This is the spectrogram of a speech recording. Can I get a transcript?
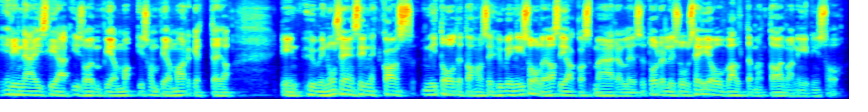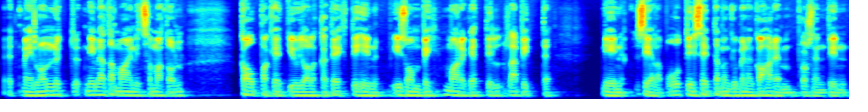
erinäisiä isompia, isompia marketteja, niin hyvin usein sinne kanssa mitoitetaan se hyvin isolle asiakasmäärälle, ja se todellisuus ei ole välttämättä aivan niin iso. Et meillä on nyt nimeltä mainitsematon kauppaketju, jolla tehtiin isompi marketti läpitte, niin siellä puhuttiin 72 prosentin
